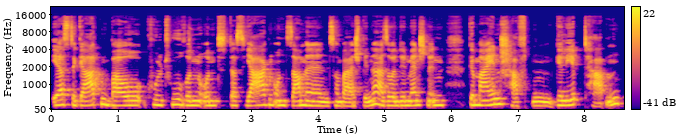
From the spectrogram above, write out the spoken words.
erste Gartenbaukulturen und das Jagen und Sammeln zum Beispiel, ne? also in denen Menschen in Gemeinschaften gelebt haben,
